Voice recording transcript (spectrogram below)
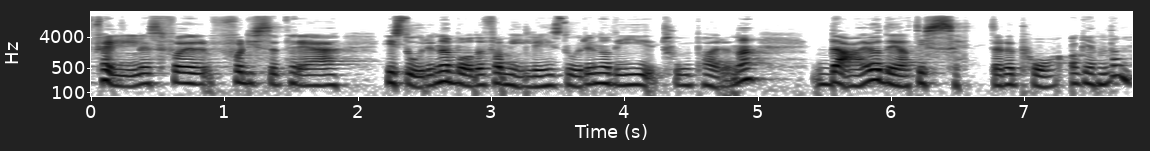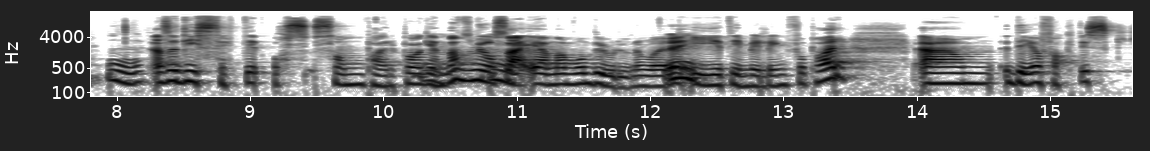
Felles for, for disse tre historiene, både familiehistorien og de to parene. Det er jo det at de setter det på agendaen. Altså De setter oss som par på agendaen, som jo også er en av modulene våre i teambuilding for par. Um, det å faktisk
